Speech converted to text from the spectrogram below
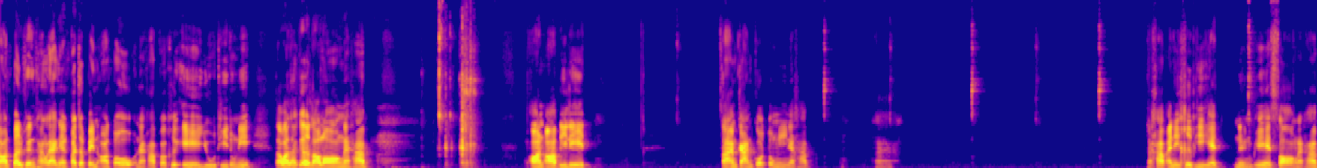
ตอนเปิดเครื่องครั้งแรกเนี่ยก็จะเป็นออโต้นะครับก็คือ AUT ตรงนี้ แต่ว่าถ้าเกิดเราลองนะครับ on off delete ตามการกดตรงนี้นะครับนะครับ อันนี้คือ pH 1 pH 2นะครับ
